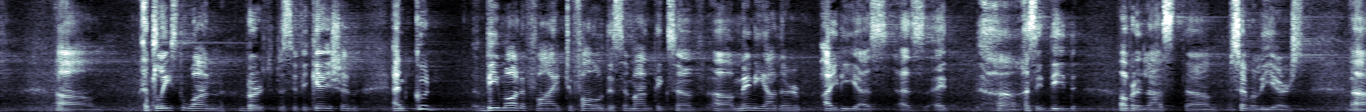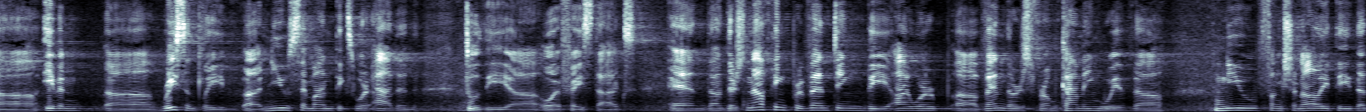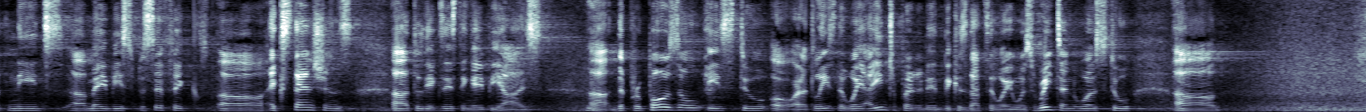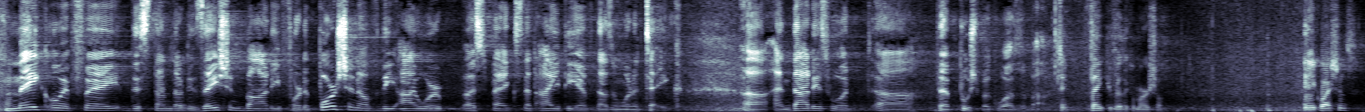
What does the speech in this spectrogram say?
um, at least one verb specification and could be modified to follow the semantics of uh, many other ideas as it, uh, as it did over the last um, several years. Uh, even uh, recently, uh, new semantics were added to the uh, OFA stacks, and there's nothing preventing the IWARP vendors from coming with new functionality that needs maybe specific extensions to the existing APIs. Uh, the proposal is to, or at least the way I interpreted it, because that's the way it was written, was to uh, make OFA the standardization body for the portion of the IWARP uh, specs that IETF doesn't want to take. Uh, and that is what uh, the pushback was about. Okay. Thank you for the commercial. Any questions?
